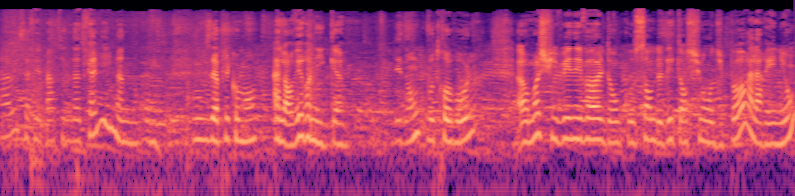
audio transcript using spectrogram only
Ah oui, ça fait partie de notre famille maintenant. Vous vous appelez comment? Alors Véronique. Et donc votre rôle alors moi je suis bénévole donc au centre de détention du port à La Réunion.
